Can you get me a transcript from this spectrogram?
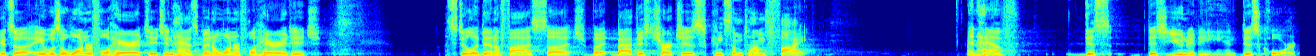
it's a, it was a wonderful heritage and has been a wonderful heritage still identify as such, but Baptist churches can sometimes fight and have dis, disunity and discord.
